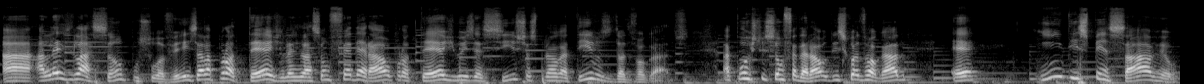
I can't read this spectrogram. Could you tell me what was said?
A, a, legislação, por sua vez, ela protege, a legislação federal protege o exercício, as prerrogativas dos advogados. A Constituição Federal diz que o advogado é indispensável,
